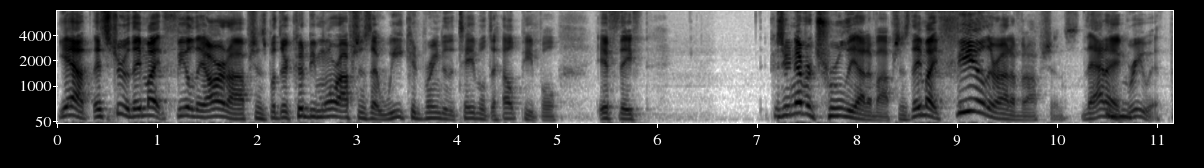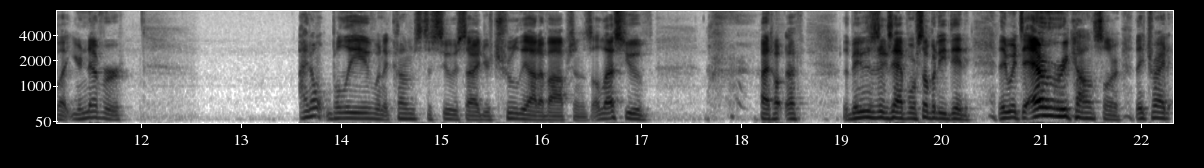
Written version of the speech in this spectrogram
Yeah, it's true. They might feel they are out of options, but there could be more options that we could bring to the table to help people if they. Because you're never truly out of options. They might feel they're out of options. That I agree with, but you're never. I don't believe when it comes to suicide, you're truly out of options unless you've. I don't know. Maybe there's an example where somebody did. They went to every counselor. They tried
